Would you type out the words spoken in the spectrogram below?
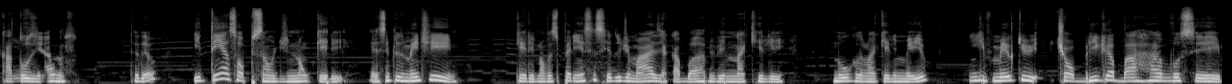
14 anos. Entendeu? E tem essa opção de não querer. É simplesmente querer novas experiências cedo demais e acabar vivendo naquele núcleo, naquele meio. E meio que te obriga barra você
